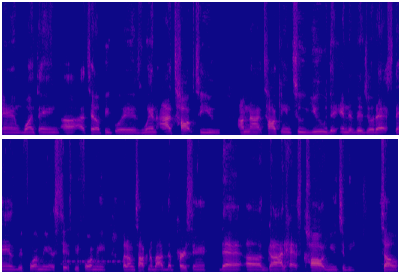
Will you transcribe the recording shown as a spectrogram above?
And one thing uh, I tell people is when I talk to you, I'm not talking to you, the individual that stands before me or sits before me, but I'm talking about the person that uh, God has called you to be. So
